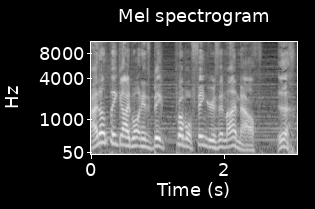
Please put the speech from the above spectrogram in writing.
I don't think I'd want his big purple fingers in my mouth. Ugh.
